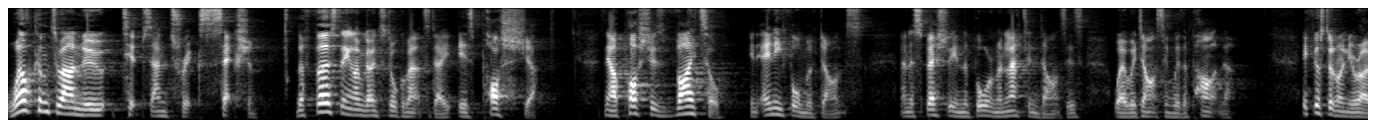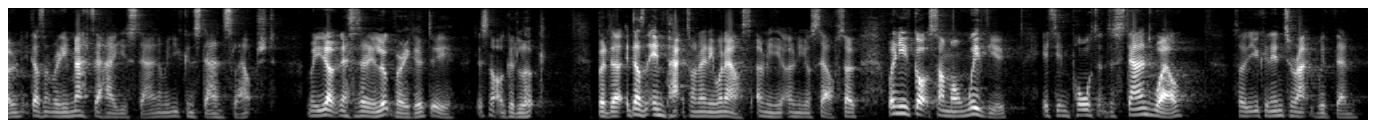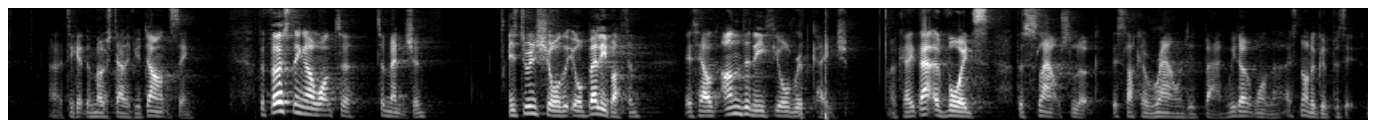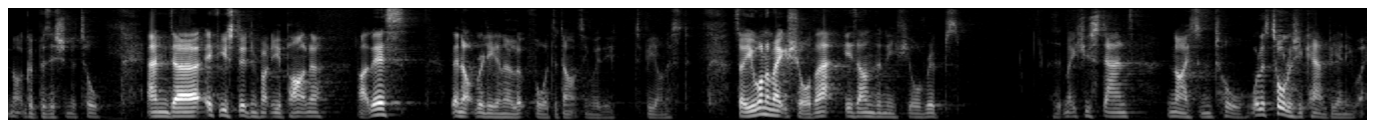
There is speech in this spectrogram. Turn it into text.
Welcome to our new tips and tricks section. The first thing I'm going to talk about today is posture. Now, posture is vital in any form of dance, and especially in the ballroom and Latin dances where we're dancing with a partner. If you're stood on your own, it doesn't really matter how you stand. I mean, you can stand slouched. I mean, you don't necessarily look very good, do you? It's not a good look. But uh, it doesn't impact on anyone else, only, only yourself. So when you've got someone with you, it's important to stand well so that you can interact with them uh, to get the most out of your dancing. The first thing I want to, to mention is to ensure that your belly button is held underneath your rib cage. Okay, that avoids the slouched look. It's like a rounded bang. We don't want that. It's not a good, posi- not a good position at all. And uh, if you stood in front of your partner like this, they're not really going to look forward to dancing with you, to be honest. So you want to make sure that is underneath your ribs. It makes you stand nice and tall. Well, as tall as you can be anyway.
